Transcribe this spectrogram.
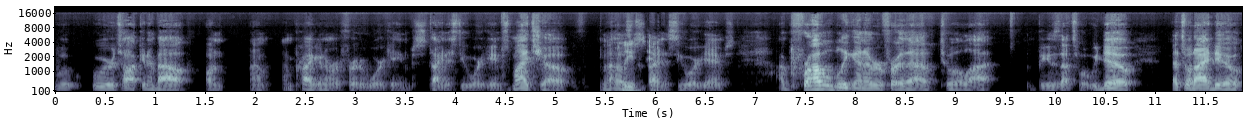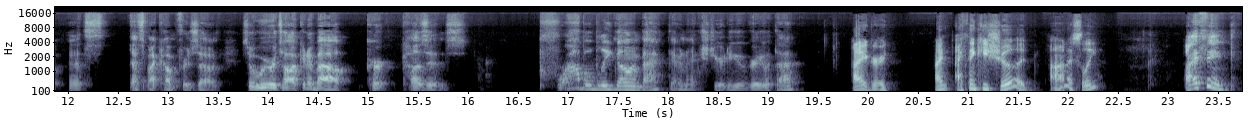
We were talking about on. I'm, I'm probably going to refer to War Games, Dynasty War Games, my show, the host Please Dynasty War Games. I'm probably going to refer that to a lot because that's what we do. That's what I do. That's that's my comfort zone. So we were talking about Kirk Cousins probably going back there next year. Do you agree with that? I agree. I, I think he should, honestly. I think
